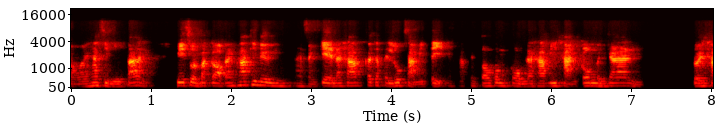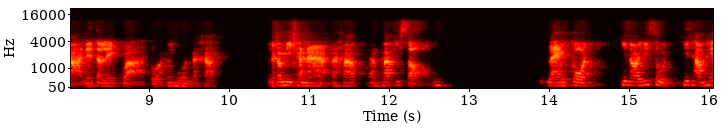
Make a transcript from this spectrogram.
250 นิวตัน มีส่วนประกอบดังภาพที่หนึ่งสังเกตนะครับ ก็จะเป็นรูปสามมิตินะครับ เป็นโต๊ะกลมๆนะครับ มีฐานกลมเหมือนกัน โดยฐานเนี่ยจะเล็กกว่าตัวข้างบนนะครับ แล้วก็มีขนาดนะครับ ดังภาพที่สอง แรงกดที่น้อยที่สุดที่ทำให้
